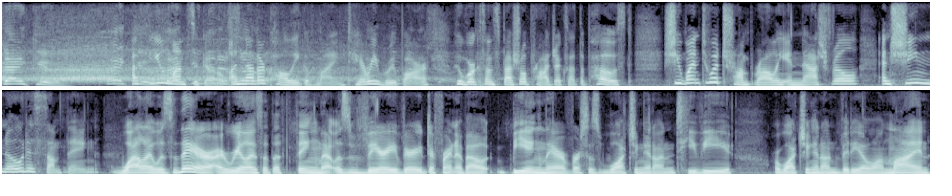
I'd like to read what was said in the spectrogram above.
Thank you. A few months ago, another colleague of mine, Terri Rupar, who works on special projects at the Post, she went to a Trump rally in Nashville and she noticed something. While I was there, I realized that the thing that was very, very different about being there versus watching it on TV or watching it on video online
